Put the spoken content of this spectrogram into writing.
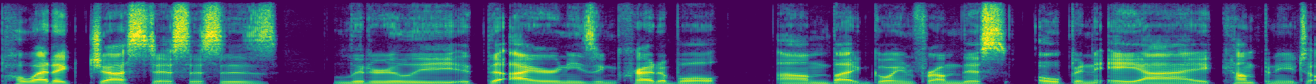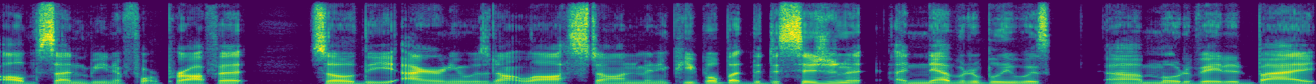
poetic justice. This is literally the irony is incredible. Um, but going from this open AI company to all of a sudden being a for profit. So the irony was not lost on many people, but the decision inevitably was uh, motivated by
